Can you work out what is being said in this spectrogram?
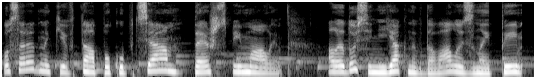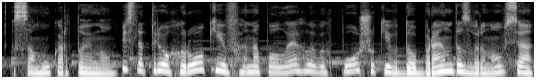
Посередників та покупця теж спіймали. Але досі ніяк не вдавалось знайти саму картину. Після трьох років наполегливих пошуків до бренда звернувся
